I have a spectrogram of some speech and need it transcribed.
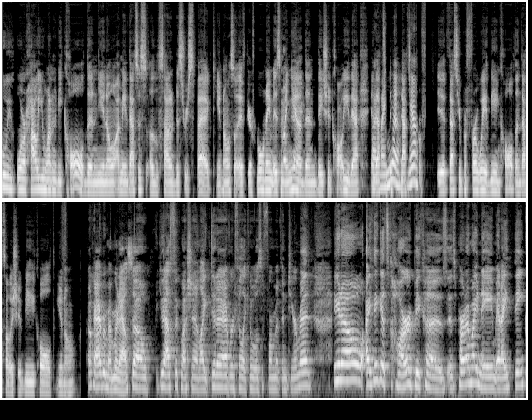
who you, or how you want to be called, then you know, I mean, that's just a sign of disrespect, you know. So if your full name is Manya, then they should call you that, and Like that's that's yeah. your, if that's your preferred way of being called, then that's how it should be called, you know. Okay, I remember now. So you asked the question, like, did I ever feel like it was a form of endearment? You know, I think it's hard because it's part of my name, and I think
